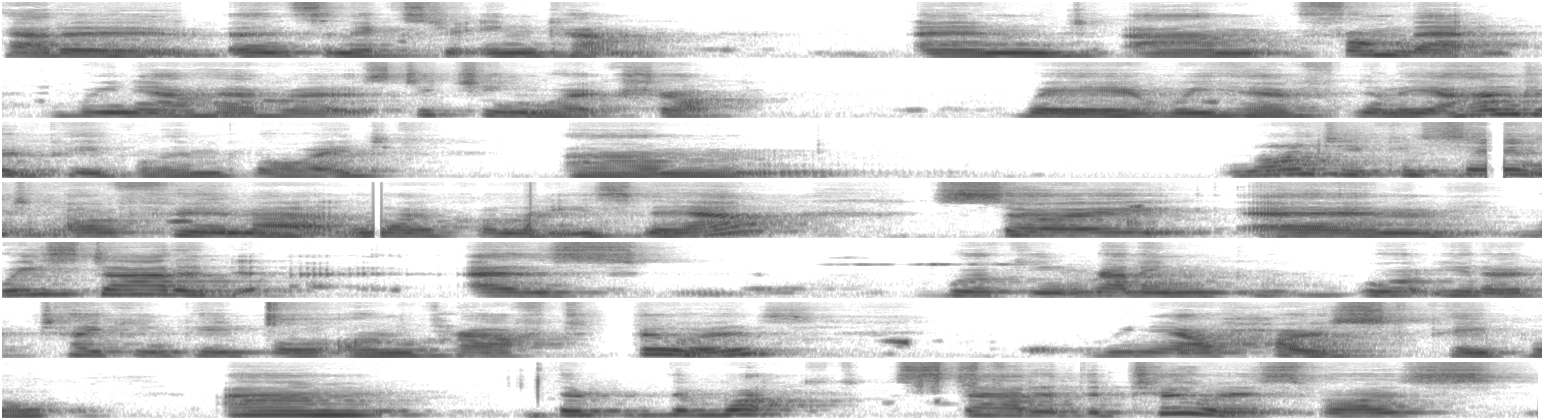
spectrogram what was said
how to earn some extra income. And um, from that, we now have a stitching workshop where we have nearly 100 people employed, um, 90% of whom are local ladies now. So um, we started as working, running, you know, taking people on craft tours. We now host people. Um, the, the, what started the tours was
